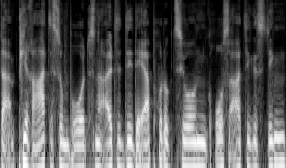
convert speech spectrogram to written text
Da Pirat ist so ein Boot, ist eine alte DDR-Produktion, großartiges Ding.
